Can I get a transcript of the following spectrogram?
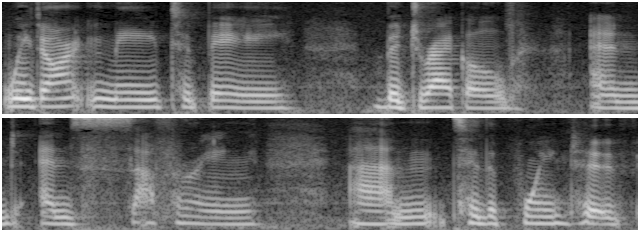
we don't need to be bedraggled and, and suffering um, to the point of,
